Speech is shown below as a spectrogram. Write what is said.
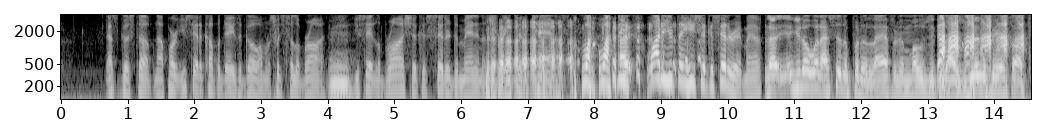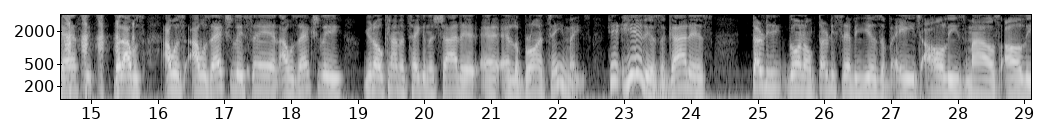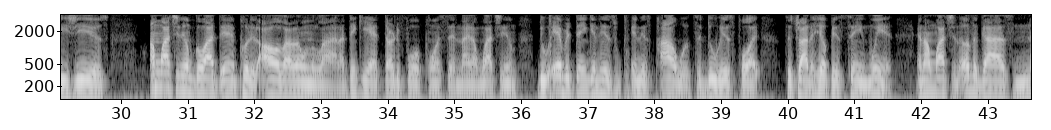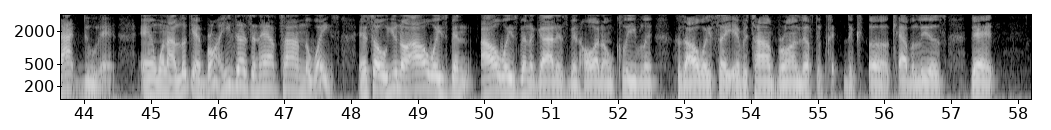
That's good stuff. Now, Perk, you said a couple days ago, I'm going to switch to LeBron. Mm. You said LeBron should consider demanding a trade to the Cavs. why, why, do you, why do you think he should consider it, man? Now, you know what? I should have put a laughing emoji because I was really being sarcastic. But I was, I was, I was actually saying, I was actually, you know, kind of taking a shot at, at, at LeBron teammates. Here, here it is, a guy that's 30, going on 37 years of age, all these miles, all these years I'm watching him go out there and put it all out on the line. I think he had 34 points that night. I'm watching him do everything in his in his power to do his part to try to help his team win. And I'm watching other guys not do that. And when I look at Bron, he doesn't have time to waste. And so, you know, I always been I always been a guy that's been hard on Cleveland because I always say every time Bron left the the uh, Cavaliers that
